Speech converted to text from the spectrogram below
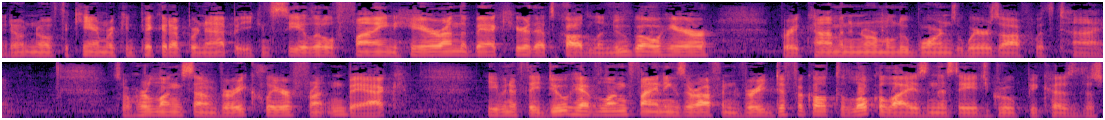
I don't know if the camera can pick it up or not, but you can see a little fine hair on the back here. That's called lanugo hair. Very common in normal newborns, wears off with time. So her lungs sound very clear front and back. Even if they do have lung findings, they're often very difficult to localize in this age group because the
